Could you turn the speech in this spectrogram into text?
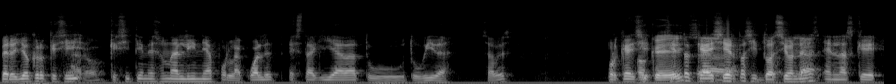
Pero yo creo que sí, Claro. que sí tienes una línea por la cual está guiada tu, tu vida, ¿sabes? Porque siento O que hay ciertas situaciones mira. en las que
